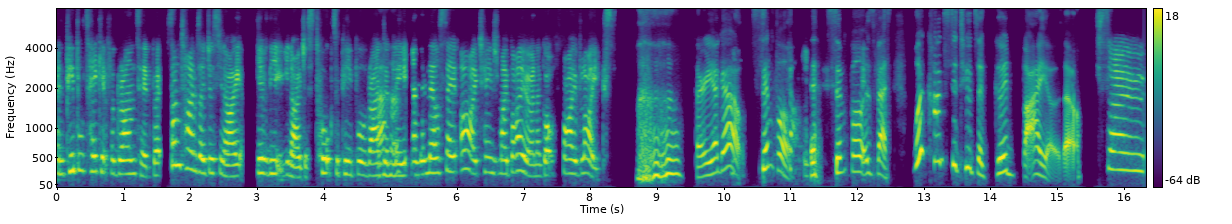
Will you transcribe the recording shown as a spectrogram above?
And people take it for granted. But sometimes I just, you know, I give the you know i just talk to people uh-huh. randomly uh-huh. and then they'll say oh i changed my bio and i got five likes there you go simple simple is best what constitutes a good bio though so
